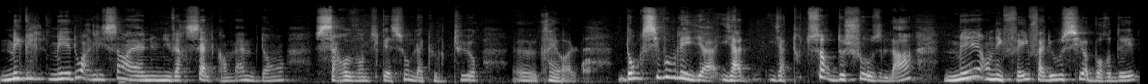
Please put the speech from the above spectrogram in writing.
Mais, Édouard Glissant a un universel quand même dans sa revendication de la culture euh, créole. Donc, si vous voulez, il y, a, toutes sortes de choses là, mais en effet, il fallait aussi aborder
